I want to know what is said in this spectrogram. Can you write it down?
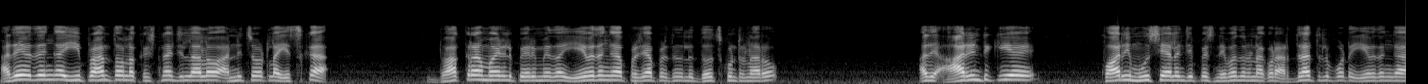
అదేవిధంగా ఈ ప్రాంతంలో కృష్ణా జిల్లాలో అన్ని చోట్ల ఇసుక డ్వాక్రా మహిళల పేరు మీద ఏ విధంగా ప్రజాప్రతినిధులు దోచుకుంటున్నారో అది ఆరింటికి క్వారీ మూసేయాలని చెప్పేసి నిబంధన ఉన్నా కూడా అర్ధరాత్రుల పూట ఏ విధంగా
